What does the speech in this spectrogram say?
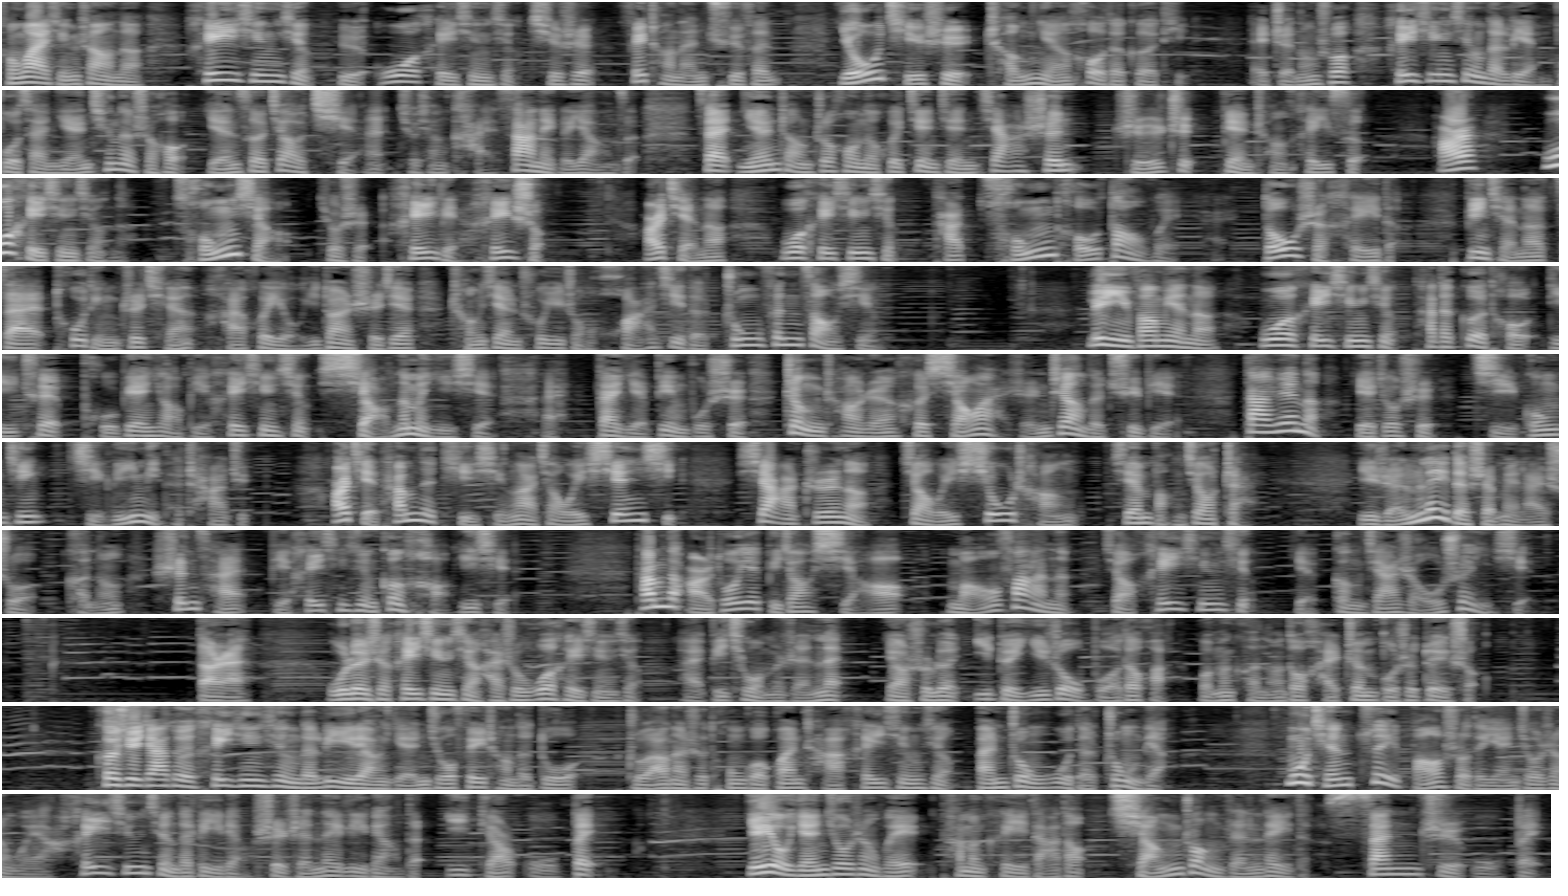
从外形上呢，黑猩猩与倭黑猩猩其实非常难区分，尤其是成年后的个体。哎，只能说黑猩猩的脸部在年轻的时候颜色较浅，就像凯撒那个样子；在年长之后呢，会渐渐加深，直至变成黑色。而倭黑猩猩呢，从小就是黑脸黑手，而且呢，倭黑猩猩它从头到尾都是黑的，并且呢，在秃顶之前还会有一段时间呈现出一种滑稽的中分造型。另一方面呢，倭黑猩猩它的个头的确普遍要比黑猩猩小那么一些，哎，但也并不是正常人和小矮人这样的区别，大约呢也就是几公斤、几厘米的差距。而且它们的体型啊较为纤细，下肢呢较为修长，肩膀较窄。以人类的审美来说，可能身材比黑猩猩更好一些。它们的耳朵也比较小，毛发呢较黑猩猩也更加柔顺一些。当然。无论是黑猩猩还是倭黑猩猩，哎，比起我们人类，要是论一对一肉搏的话，我们可能都还真不是对手。科学家对黑猩猩的力量研究非常的多，主要呢是通过观察黑猩猩搬重物的重量。目前最保守的研究认为啊，黑猩猩的力量是人类力量的一点五倍，也有研究认为它们可以达到强壮人类的三至五倍。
